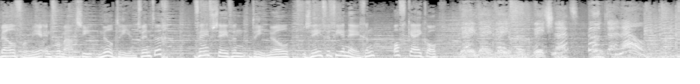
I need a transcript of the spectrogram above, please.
Bel voor meer informatie 023 5730 749 of kijk op www.beachnet.nl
